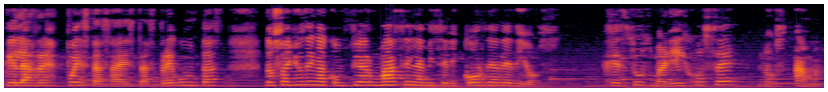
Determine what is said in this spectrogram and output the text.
que las respuestas a estas preguntas nos ayuden a confiar más en la misericordia de Dios. Jesús, María y José nos aman.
